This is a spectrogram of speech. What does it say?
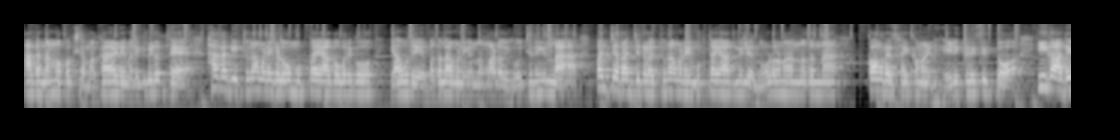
ಆಗ ನಮ್ಮ ಪಕ್ಷ ಮಕಾಡೆ ಮಲಗಿಬಿಡುತ್ತೆ ಹಾಗಾಗಿ ಚುನಾವಣೆಗಳು ಮುಕ್ತಾಯ ಆಗೋವರೆಗೂ ಯಾವುದೇ ಬದಲಾವಣೆಯನ್ನು ಮಾಡೋ ಯೋಚನೆ ಇಲ್ಲ. ಪಂಚ ರಾಜ್ಯಗಳ ಚುನಾವಣೆ ಮುಕ್ತಾಯ ಆದಮೇಲೆ ನೋಡೋಣ ಅನ್ನೋದನ್ನು ಕಾಂಗ್ರೆಸ್ ಹೈಕಮಾಂಡ್ ಹೇಳಿ ಕಳಿಸಿತ್ತು. ಈಗ ಅದೇ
